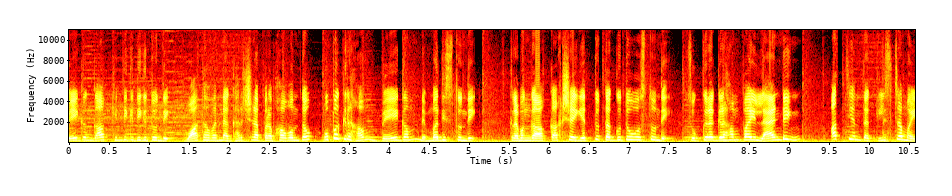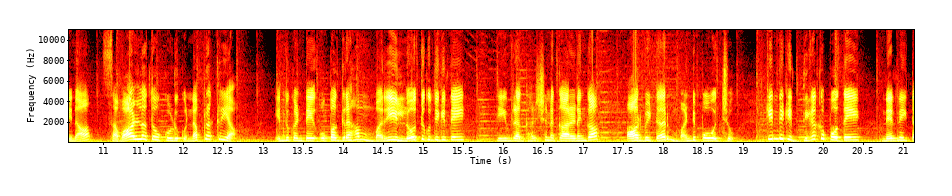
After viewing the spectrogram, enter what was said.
వేగంగా కిందికి దిగుతుంది. వాతావరణ ఘర్షణ ప్రభావంతో ఉపగ్రహం వేగం నెమ్మదిస్తుంది. క్రమంగా కక్ష ఎత్తు తగ్గుతూ వస్తుంది. శుక్రగ్రహంపై ల్యాండింగ్ అత్యంత క్లిష్టమైన సవాళ్ళతో కూడుకున్న ప్రక్రియ. ఎందుకంటే ఉపగ్రహం మరీ లోతుకు దిగితే తీవ్ర ఘర్షణ కారణంగా ఆర్బిటర్ మండిపోవచ్చు. కిందికి దిగకపోతే నిర్ణీత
